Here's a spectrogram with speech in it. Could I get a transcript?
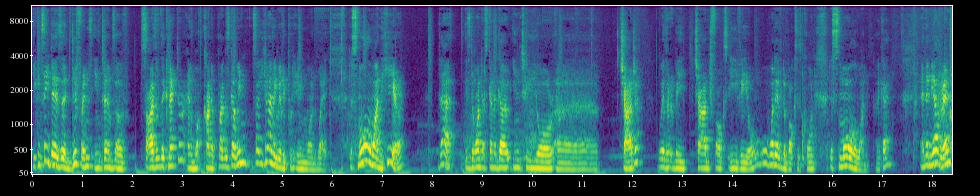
you can see there's a difference in terms of size of the connector and what kind of plugs go in. So you can only really put it in one way. The smaller one here, that is the one that's going to go into your uh, charger, whether it be ChargeFox Evie or, or whatever the box is called, the smaller one, okay? And then the other end,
